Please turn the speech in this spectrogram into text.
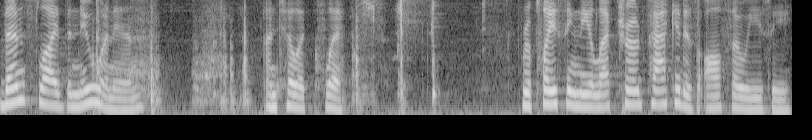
Then slide the new one in until it clicks. Replacing the electrode packet is also easy.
